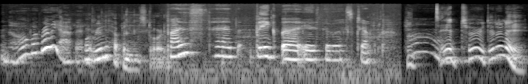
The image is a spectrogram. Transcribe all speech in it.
No, what really happened? What really happened in the story? Buzz said Big Bird is the best jumper. He did too, didn't he?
